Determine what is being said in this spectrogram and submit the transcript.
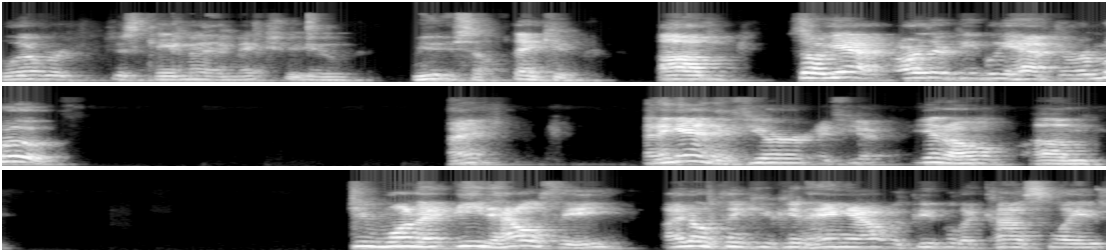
Whoever just came in, make sure you mute yourself. Thank you. Um, so yeah, are there people you have to remove? Right? And again, if you're if you're, you know, um, if you want to eat healthy, I don't think you can hang out with people that constantly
